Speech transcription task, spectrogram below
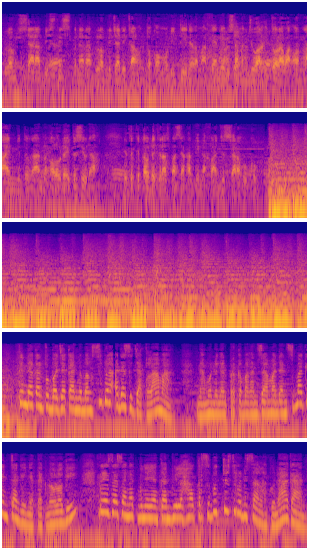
belum secara bisnis sebenarnya. Belum dijadikan untuk komoditi dalam artian dia bisa menjual itu lewat online gitu kan. Kalau udah itu sih udah. Itu kita udah jelas pasti akan tindak lanjut secara hukum Tindakan pembajakan memang sudah ada sejak lama. Namun dengan perkembangan zaman dan semakin canggihnya teknologi, Reza sangat menyayangkan bila hal tersebut justru disalahgunakan.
